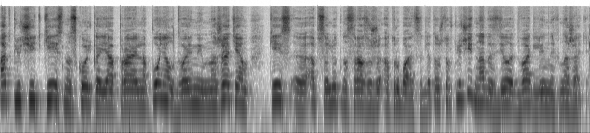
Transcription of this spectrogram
отключить кейс, насколько я правильно понял, двойным нажатием нажатием кейс э, абсолютно сразу же отрубается. Для того, чтобы включить, надо сделать два длинных нажатия.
